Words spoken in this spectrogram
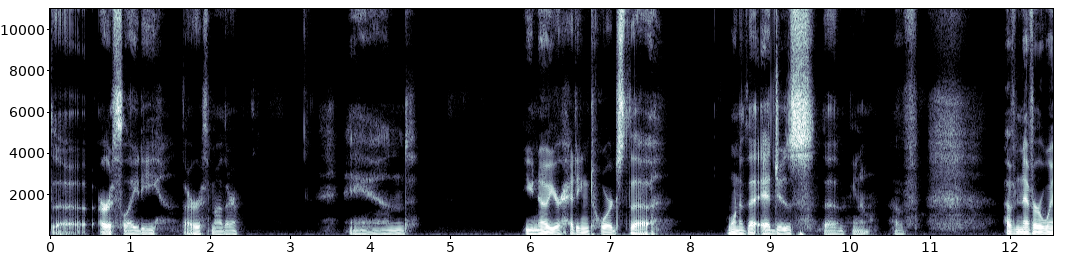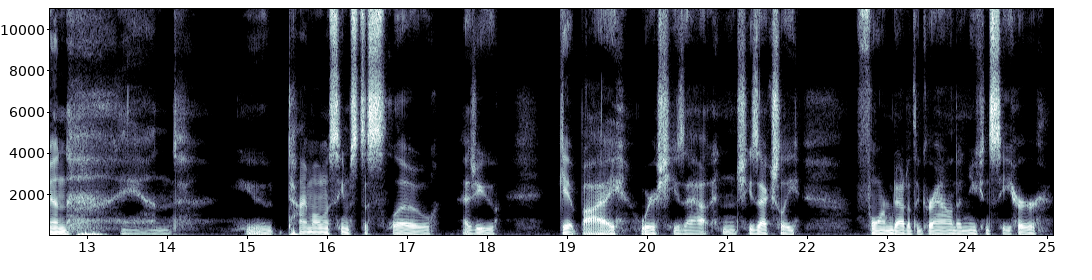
the earth lady the earth mother. And you know you're heading towards the one of the edges, the you know of of Neverwin, and you time almost seems to slow as you get by where she's at, and she's actually formed out of the ground, and you can see her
